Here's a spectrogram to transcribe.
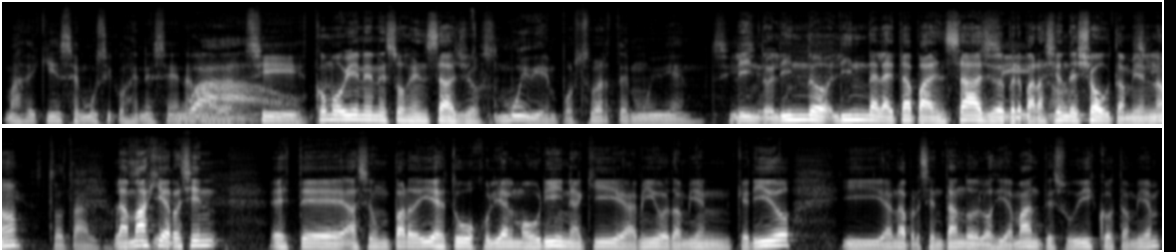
más de 15 músicos en escena. Guau. Sí, ¿Cómo vienen esos ensayos? Muy bien, por suerte, muy bien. Sí, lindo, sí. lindo, linda la etapa de ensayo, de preparación ¿no? de show también, ¿no? Total. La Así magia, que- recién este, hace un par de días estuvo Julián Maurín aquí, amigo también querido, y anda presentando Los Diamantes, su disco también,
